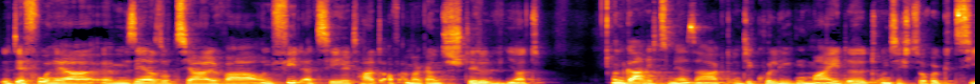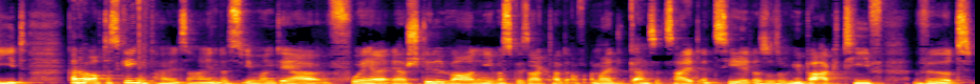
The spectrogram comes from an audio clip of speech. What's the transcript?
der vorher ähm, sehr sozial war und viel erzählt hat, auf einmal ganz still wird und gar nichts mehr sagt und die Kollegen meidet und sich zurückzieht. Kann aber auch das Gegenteil sein, dass jemand, der vorher eher still war, nie was gesagt hat, auf einmal die ganze Zeit erzählt, also so hyperaktiv wird.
